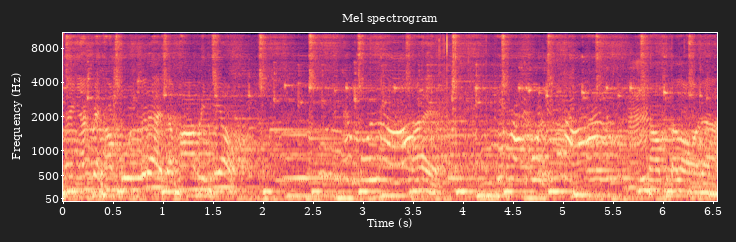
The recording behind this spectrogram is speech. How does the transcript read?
ถ้างั้นไปทำบุญก็ได้เดี๋ยวพาไปเที่ยว ทำบุญเหรอใช่พี่ทำบุญเหรอที่ทำตลอดอะ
